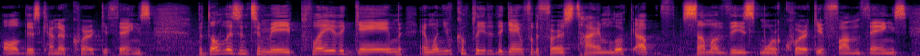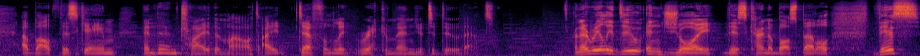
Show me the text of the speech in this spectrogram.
all these kind of quirky things. But don't listen to me, play the game, and when you've completed the game for the first time, look up some of these more quirky, fun things about this game and then try them out. I definitely recommend you to do that. And I really do enjoy this kind of boss battle. This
